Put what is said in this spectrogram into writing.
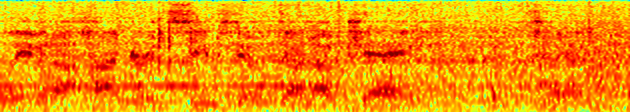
Well, even a hundred seems to have done okay.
